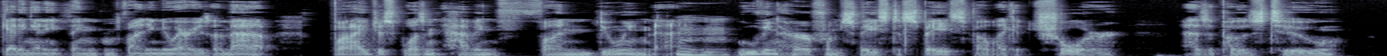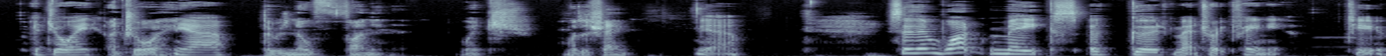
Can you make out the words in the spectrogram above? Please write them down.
getting anything from finding new areas of the map, but I just wasn't having fun doing that. hmm Moving her from space to space felt like a chore as opposed to A joy. a joy. Yeah. There was no fun in it, which was a shame. Yeah. So then what makes a good Metroidvania to you?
